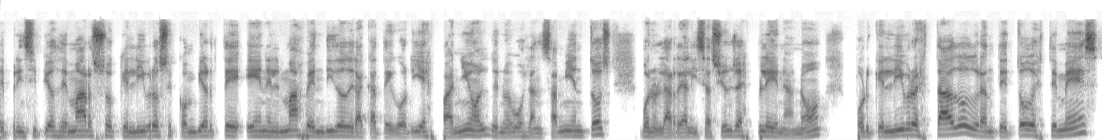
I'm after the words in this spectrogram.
de principios de marzo que el libro se convierte en el más vendido de la categoría español de nuevos lanzamientos, bueno, la realización ya es plena, ¿no? Porque el libro ha estado durante todo este mes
